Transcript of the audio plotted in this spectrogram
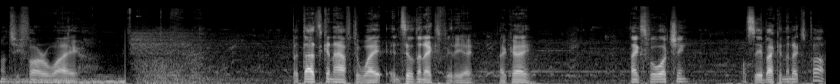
Not too far away. But that's going to have to wait until the next video, okay? Thanks for watching. I'll see you back in the next part.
